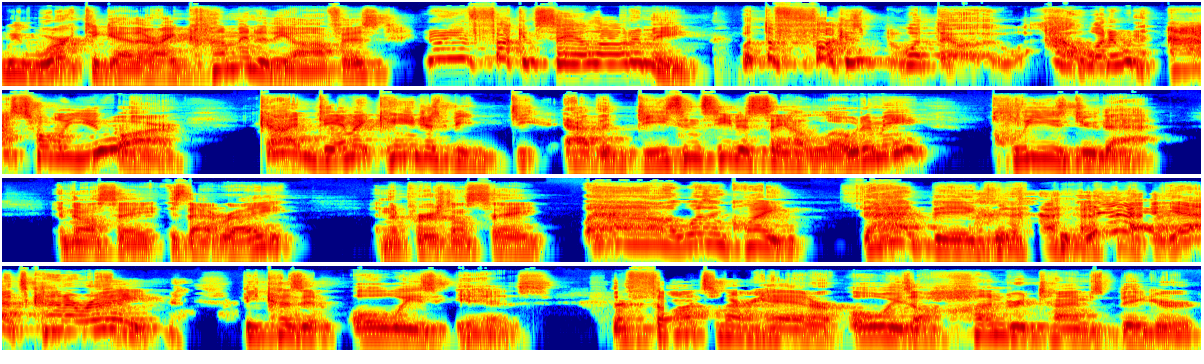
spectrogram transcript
we work together. I come into the office. You don't even fucking say hello to me. What the fuck is what the how, what an asshole you are? God damn it! Can you just be have the decency to say hello to me? Please do that. And then I'll say, "Is that right?" And the person will say, "Well, it wasn't quite that big, but yeah, yeah, it's kind of right because it always is." The thoughts in our head are always a hundred times bigger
